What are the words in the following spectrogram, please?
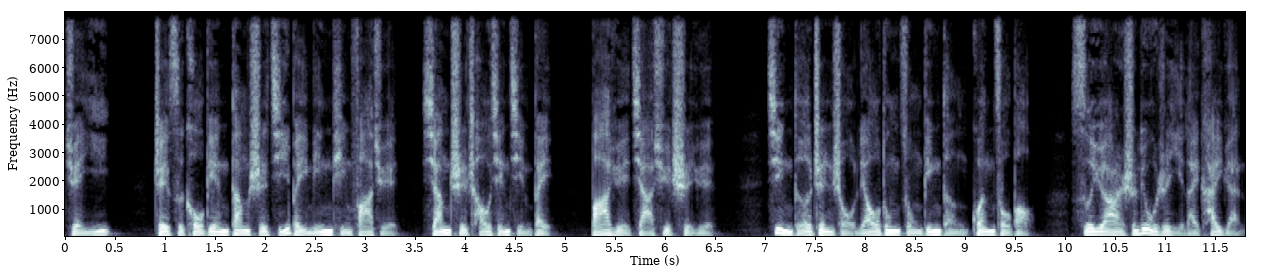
卷一。这次寇边当时即被明廷发觉，降斥朝鲜警备。八月甲戌敕曰：晋德镇守辽东总兵等官奏报，四月二十六日以来开元、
